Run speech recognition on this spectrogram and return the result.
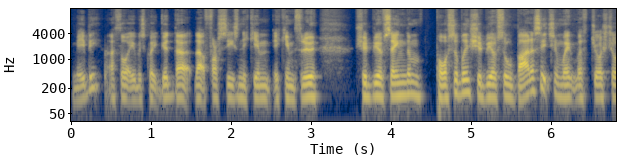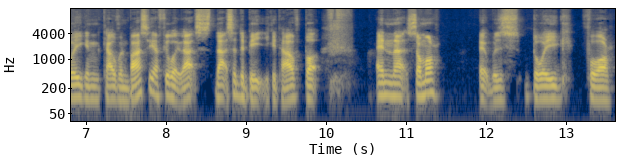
Maybe. I thought he was quite good that, that first season he came he came through. Should we have signed him? Possibly. Should we have sold Barisic and went with Josh Doig and Calvin Bassey? I feel like that's that's a debate you could have. But in that summer, it was Doig for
